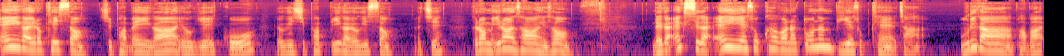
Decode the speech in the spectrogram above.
a가 이렇게 있어 집합 a가 여기에 있고 여기 집합 b가 여기 있어 맞지 그럼 이러한 상황에서 내가 x가 a에 속하거나 또는 b에 속해. 자, 우리가 봐봐.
